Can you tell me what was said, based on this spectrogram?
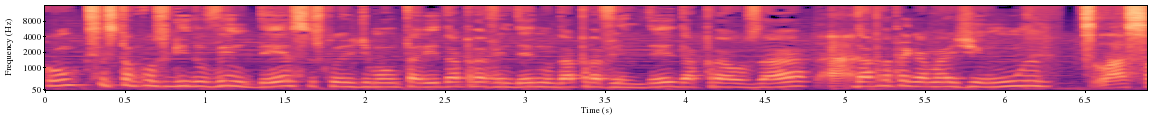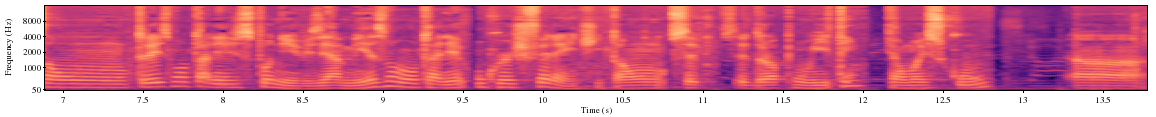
Como que vocês estão conseguindo vender essas coisas de montaria? Dá pra vender, não dá pra vender? Dá pra usar? Dá. Dá pra pegar mais de uma? Lá são três montarias disponíveis. É a mesma montaria com cor diferente. Então você, você dropa um item, que é uma skull. Ah,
